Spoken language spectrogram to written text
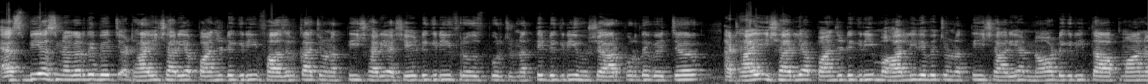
SBS ਨਗਰ ਦੇ ਵਿੱਚ 28.5 ਡਿਗਰੀ, ਫਾਜ਼ਿਲਕਾ 'ਚ 29.6 ਡਿਗਰੀ, ਫਿਰੋਜ਼ਪੁਰ 'ਚ 29 ਡਿਗਰੀ, ਹੁਸ਼ਿਆਰਪੁਰ ਦੇ ਵਿੱਚ 28.5 ਡਿਗਰੀ, ਮੋਹਾਲੀ ਦੇ ਵਿੱਚ 29.9 ਡਿਗਰੀ ਤਾਪਮਾਨ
